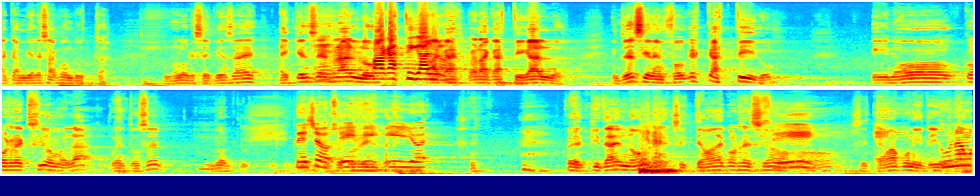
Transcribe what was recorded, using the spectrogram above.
a cambiar esa conducta. Uno lo que se piensa es, hay que encerrarlo Eh, para castigarlo. Para, para castigarlo. Entonces, si el enfoque es castigo y no corrección, ¿verdad? Pues entonces... lo- de hecho, no y, y- y yo... Pues quitar el nombre, sistema de corrección, Sí. no, no, sistema punitivo, una, no,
